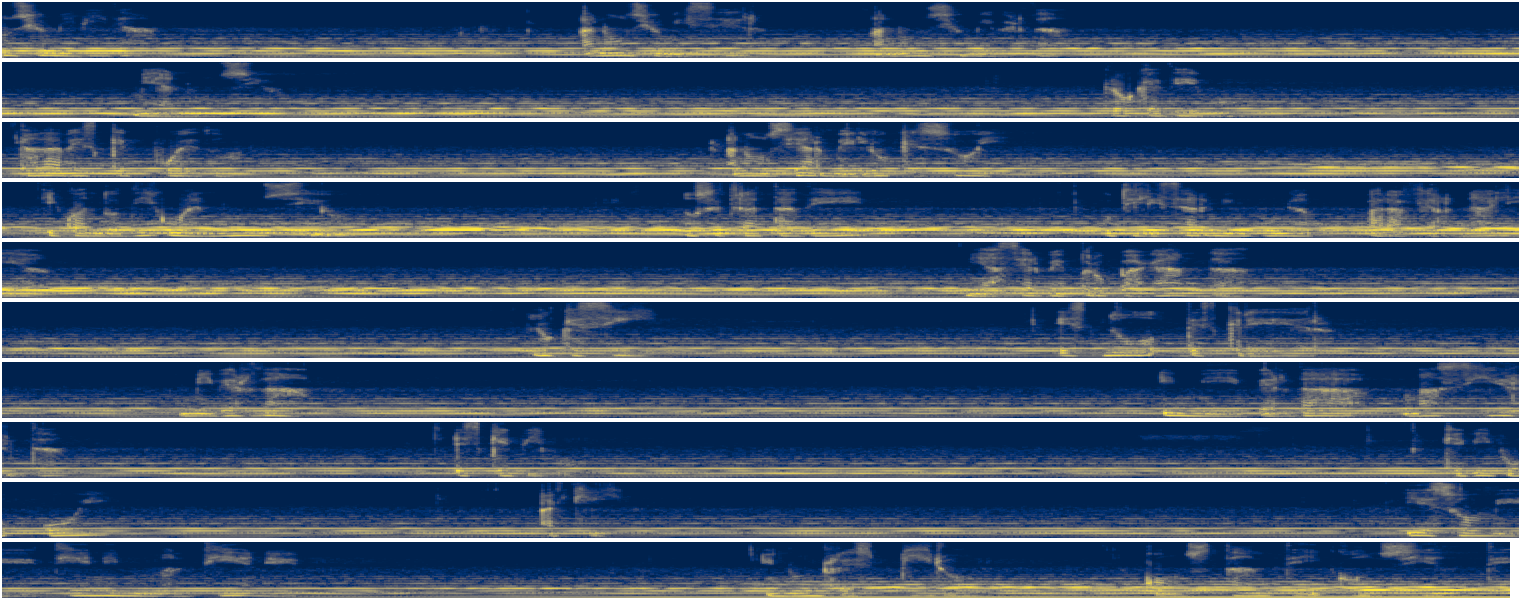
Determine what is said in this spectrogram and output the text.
Anuncio mi vida. Anuncio mi ser. Anuncio mi verdad. Mi anuncio. Creo que debo, cada vez que puedo, anunciarme lo que soy. Y cuando digo anuncio, no se trata de utilizar ninguna parafernalia, ni hacerme propaganda. Lo que sí es no descreer mi verdad y mi verdad más cierta consciente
